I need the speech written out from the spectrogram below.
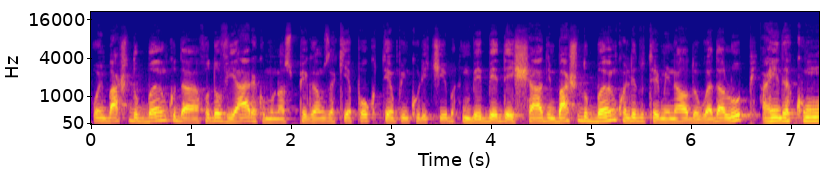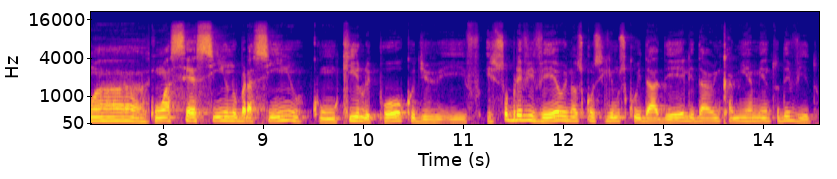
ou embaixo do banco da rodoviária, como nós pegamos aqui há pouco tempo em Curitiba, um bebê deixado embaixo do banco ali do terminal terminal do Guadalupe, ainda com, a, com um acessinho no bracinho, com um quilo e pouco, de, e, e sobreviveu e nós conseguimos cuidar dele e dar o encaminhamento devido.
